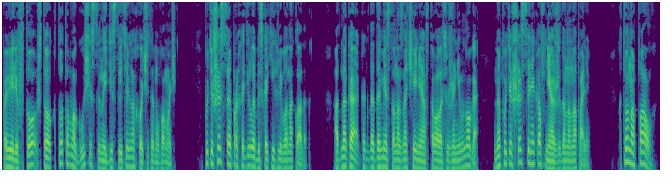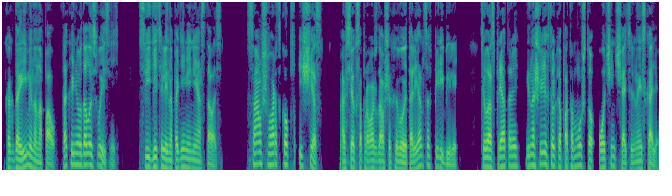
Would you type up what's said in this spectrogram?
поверив в то, что кто-то могущественный действительно хочет ему помочь. Путешествие проходило без каких-либо накладок. Однако, когда до места назначения оставалось уже немного, на путешественников неожиданно напали. Кто напал, когда именно напал, так и не удалось выяснить. Свидетелей нападения не осталось. Сам Шварцкопф исчез, а всех сопровождавших его итальянцев перебили. Тела спрятали и нашли их только потому, что очень тщательно искали.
